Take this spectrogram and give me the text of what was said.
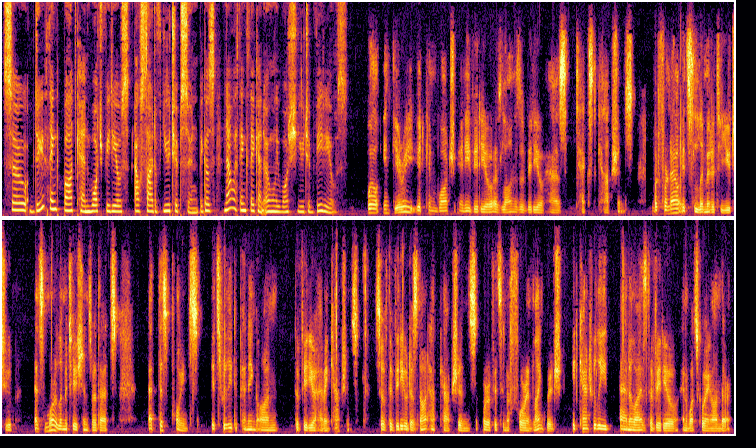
So, do you think Bard can watch videos outside of YouTube soon? Because now I think they can only watch YouTube videos. Well, in theory, it can watch any video as long as the video has text captions. But for now, it's limited to YouTube. And some more limitations are that at this point, it's really depending on the video having captions. So if the video does not have captions or if it's in a foreign language, it can't really analyze the video and what's going on there.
